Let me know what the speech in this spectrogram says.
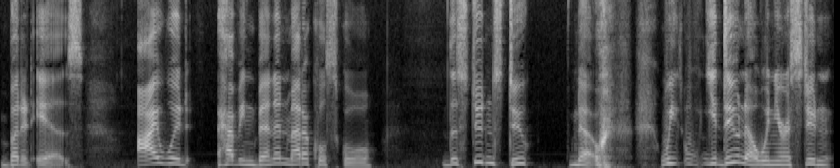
but it is. I would, having been in medical school, the students do know. we you do know when you're a student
